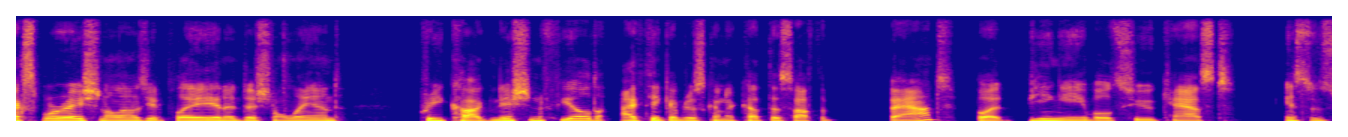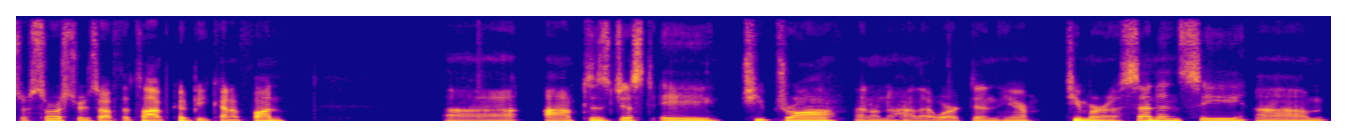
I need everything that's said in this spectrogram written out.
Exploration allows you to play an additional land. Precognition field, I think I'm just going to cut this off the bat, but being able to cast instants or sorceries off the top could be kind of fun. Uh, Opt is just a cheap draw. I don't know how that worked in here. Temur Ascendancy um,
